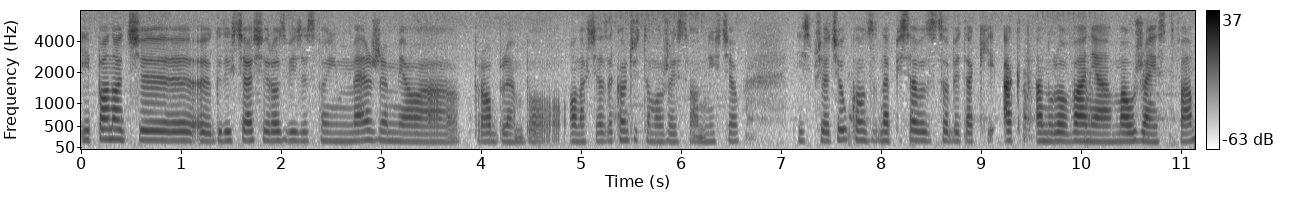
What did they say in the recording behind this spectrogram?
I ponoć, y, y, gdy chciała się rozwieść ze swoim mężem, miała problem, bo ona chciała zakończyć to małżeństwo, on nie chciał. I z przyjaciółką napisały sobie taki akt anulowania małżeństwa.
